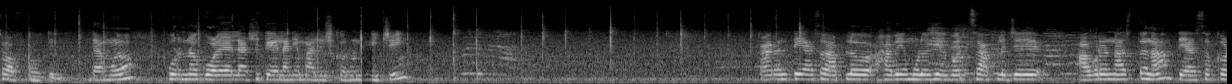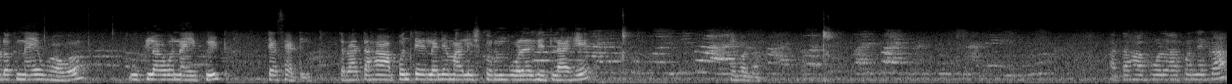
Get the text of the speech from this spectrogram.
सॉफ्ट होतील त्यामुळं पूर्ण गोळ्याला अशी तेलाने मालिश करून घ्यायची. कारण ते असं आपलं हवेमुळं हे वरचं आपलं जे आवरण असतं ना ते असं कडक नाही व्हावं उकलावं नाही पीठ त्यासाठी. तर आता हा आपण तेलाने मालिश करून गोळा घेतला आहे. हे बघा. आता हा गोळा आपण एका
